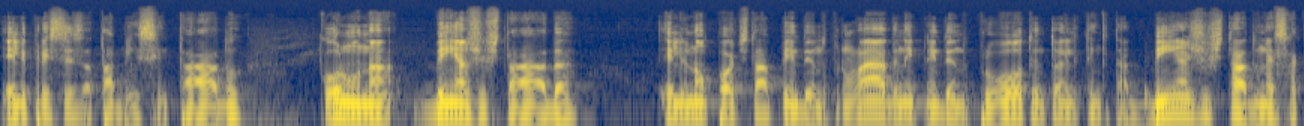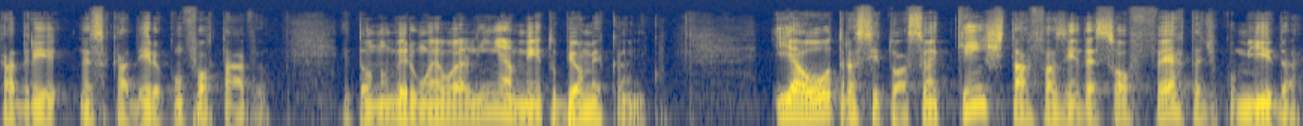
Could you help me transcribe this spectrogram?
Ele precisa estar bem sentado, coluna bem ajustada. Ele não pode estar pendendo para um lado nem pendendo para o outro, então ele tem que estar bem ajustado nessa cadeira, nessa cadeira confortável. Então, número um é o alinhamento biomecânico. E a outra situação é quem está fazendo essa oferta de comida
